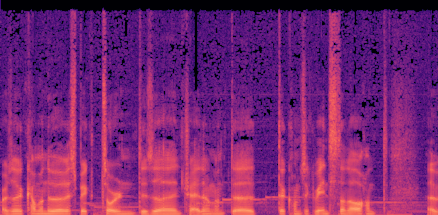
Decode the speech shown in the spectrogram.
Also kann man nur Respekt zollen dieser Entscheidung und der, der Konsequenz dann auch. Und äh,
